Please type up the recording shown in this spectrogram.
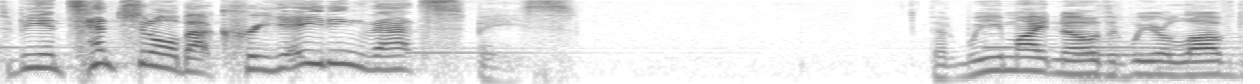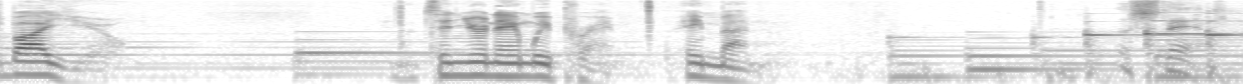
to be intentional about creating that space that we might know that we are loved by you. It's in your name we pray. Amen. Let's stand.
